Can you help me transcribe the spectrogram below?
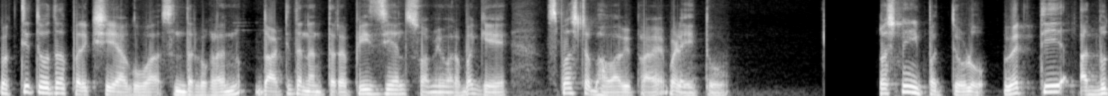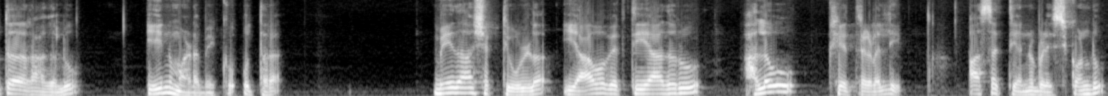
ವ್ಯಕ್ತಿತ್ವದ ಪರೀಕ್ಷೆಯಾಗುವ ಸಂದರ್ಭಗಳನ್ನು ದಾಟಿದ ನಂತರ ಪಿ ಜಿ ಎಲ್ ಸ್ವಾಮಿಯವರ ಬಗ್ಗೆ ಸ್ಪಷ್ಟ ಭಾವಾಭಿಪ್ರಾಯ ಬೆಳೆಯಿತು. ಪ್ರಶ್ನೆ ಇಪ್ಪತ್ತೇಳು. ವ್ಯಕ್ತಿ ಅದ್ಭುತರಾಗಲು ಏನು ಮಾಡಬೇಕು? ಉತ್ತರ. ಮೇಧಾಶಕ್ತಿಯುಳ್ಳ ಯಾವ ವ್ಯಕ್ತಿಯಾದರೂ ಹಲವು ಕ್ಷೇತ್ರಗಳಲ್ಲಿ ಆಸಕ್ತಿಯನ್ನು ಬೆಳೆಸಿಕೊಂಡು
